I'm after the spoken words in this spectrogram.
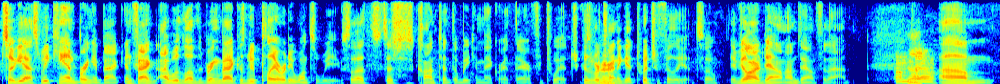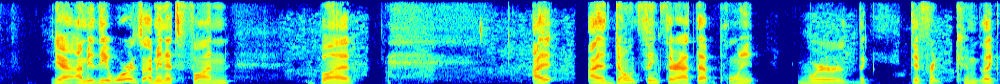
So yes, we can bring it back. In fact, I would love to bring it back because we play already once a week. So that's that's just content that we can make right there for Twitch because we're Sure. trying to get Twitch affiliate. So if y'all are down, I'm down for that. I'm Yeah. down. Um, yeah, I mean the awards. I mean it's fun, but I I don't think they're at that point where the different com- like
